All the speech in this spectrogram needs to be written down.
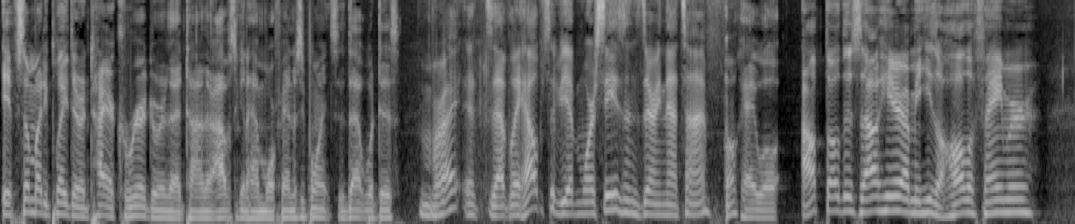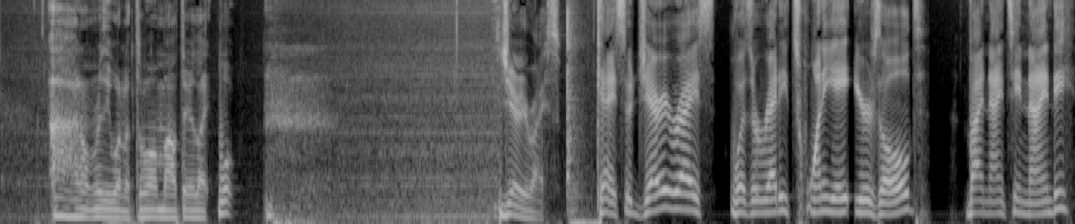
if somebody played their entire career during that time, they're obviously going to have more fantasy points. Is that what this? Right. It definitely helps if you have more seasons during that time. Okay, well, I'll throw this out here. I mean, he's a Hall of Famer. Ah, I don't really want to throw him out there. Like, well, Jerry Rice. Okay, so Jerry Rice was already 28 years old by 1990.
